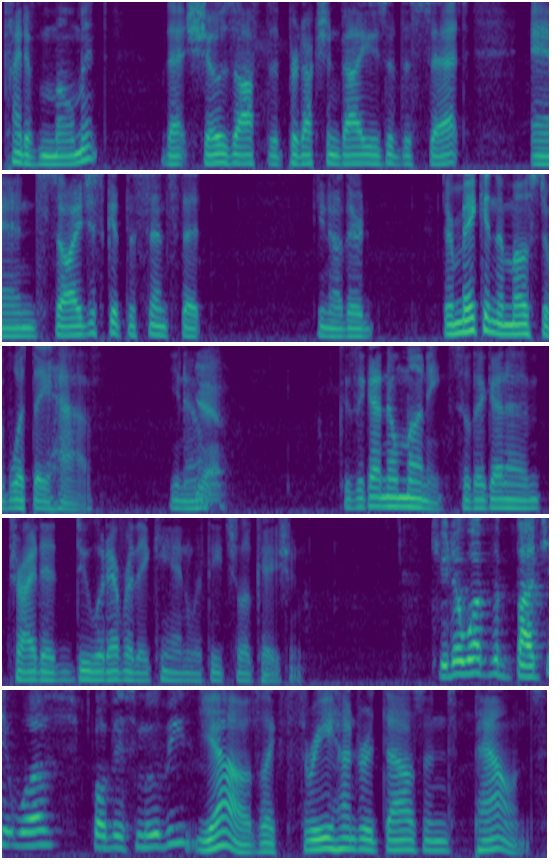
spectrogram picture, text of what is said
kind of moment that shows off the production values of the set, and so I just get the sense that, you know, they're they're making the most of what they have, you know, Yeah. because they got no money, so they're gonna try to do whatever they can with each location. Do you know what the budget was for this movie? Yeah, it was like three hundred thousand pounds,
